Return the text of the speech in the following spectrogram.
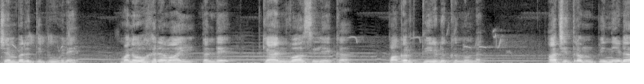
ചെമ്പരുത്തിപ്പൂവിനെ മനോഹരമായി തന്റെ ക്യാൻവാസിലേക്ക് പകർത്തിയെടുക്കുന്നുണ്ട്. ആ ചിത്രം പിന്നീട്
